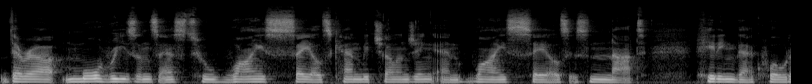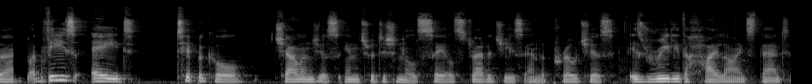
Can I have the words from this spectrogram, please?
There are more reasons as to why sales can be challenging and why sales is not hitting their quota. But these eight typical challenges in traditional sales strategies and approaches is really the highlights that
